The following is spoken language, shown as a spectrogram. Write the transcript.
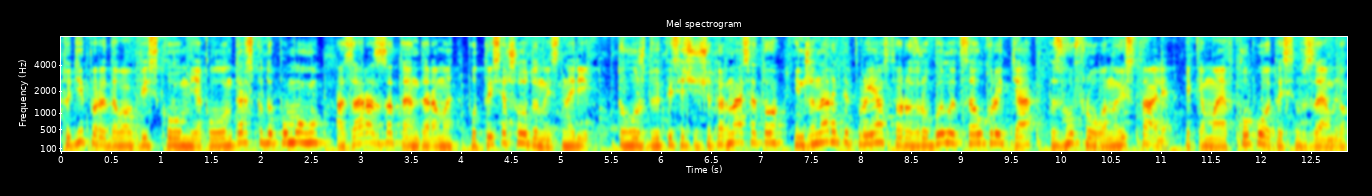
Тоді передавав військовим як волонтерську допомогу, а зараз за тендерами по тисячу одиниць на рік. Того ж 2014-го інженери підприємства розробили це укриття з гофрованої сталі, яке має вкопуватись в землю.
